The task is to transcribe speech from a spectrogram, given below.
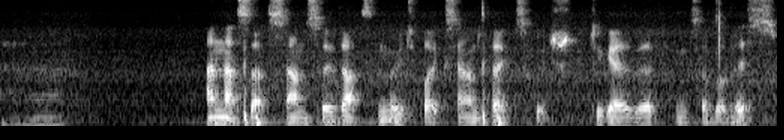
Uh, and that's that sound, so that's the motorbike sound effects, which together sounds like this.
